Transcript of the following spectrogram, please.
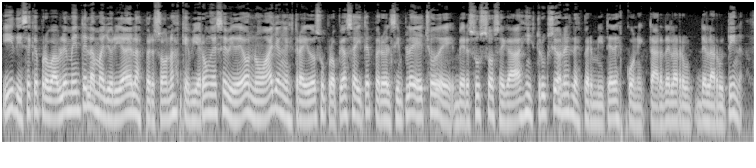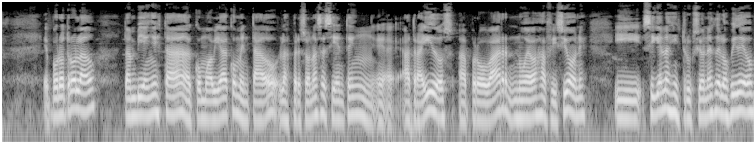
y dice que probablemente la mayoría de las personas que vieron ese video no hayan extraído su propio aceite, pero el simple hecho de ver sus sosegadas instrucciones les permite desconectar de la, de la rutina. Eh, por otro lado, también está, como había comentado, las personas se sienten eh, atraídos a probar nuevas aficiones y siguen las instrucciones de los videos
